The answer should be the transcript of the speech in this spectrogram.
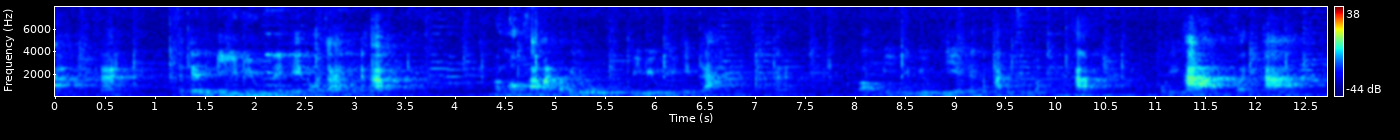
นะจะก็จะมีรีวิวในเพจของอาจารย์อยู่นะครับ น้องๆสามารถเข้าไปดูรีวิวในเพจได้นะนะก็มีรีวิวที่อาจารย์สัมภาษณ์ลูกศิษย์ไว้นะครับโอเคครับ สวัสดีครับ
